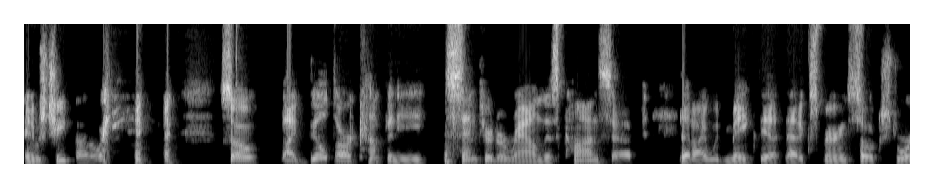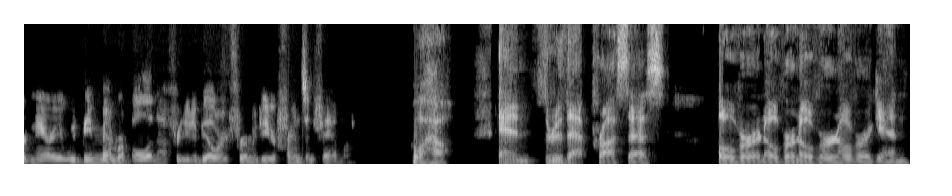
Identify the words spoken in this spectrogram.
And it was cheap, by the way. so I built our company centered around this concept that I would make that, that experience so extraordinary, it would be memorable enough for you to be able to refer me to your friends and family. Wow. And through that process, over and over and over and over again,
